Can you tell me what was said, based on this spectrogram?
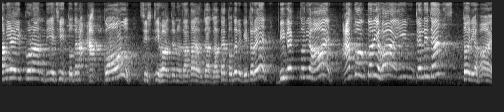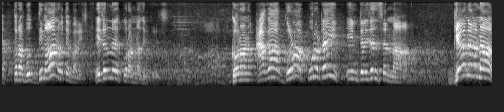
আমি এই কোরআন দিয়েছি, তোদের আকল সৃষ্টি হওয়ার জন্য, যাতে তোদের ভিতরে বিবেক তৈরি হয়, আকল তৈরি হয় ইন্টেলিজেন্স তৈরি হয়, তোরা বুদ্ধিমান হতে পারিস। এই জন্য কোরআন নাজিল করেছি। কোরআন আগা গোড়া পুরোটাই ইন্টেলিজেন্সের নাম, জ্ঞানের নাম,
